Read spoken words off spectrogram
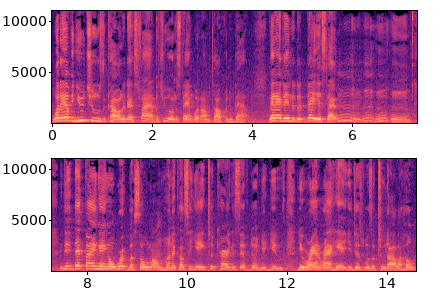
whatever you choose to call it, that's fine, but you understand what I'm talking about. Then at the end of the day, it's like, mm, mm, mm, mm. That thing ain't gonna work but so long, honey, because you ain't took care of yourself during your youth. You ran around here and you just was a $2 hoe.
